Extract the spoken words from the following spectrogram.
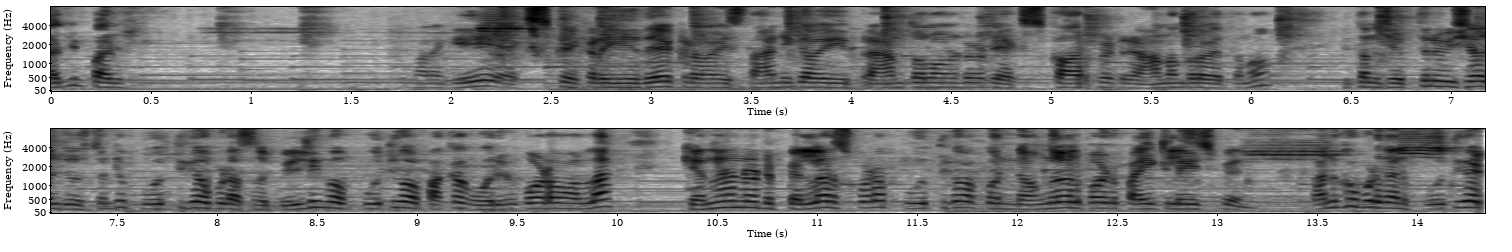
అది పరిస్థితి. మనకి ఎక్స్ ఇక్కడ ఇదే ఇక్కడ ఈ స్థానిక ఈ ప్రాంతంలో ఉన్నటువంటి ఎక్స్ కార్పొరేటర్ ఆనందరావు ఇతను. ఇతను చెప్తున్న విషయాలు చూస్తుంటే పూర్తిగా ఇప్పుడు అసలు బిల్డింగ్ ఒక పూర్తిగా ఒక పక్కకు ఒరిగిపోవడం వల్ల కింద ఉన్నటువంటి పిల్లర్స్ కూడా పూర్తిగా కొన్ని అంగుళాల పాటు పైకి లేచిపోయింది. కనుక ఇప్పుడు దాన్ని పూర్తిగా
